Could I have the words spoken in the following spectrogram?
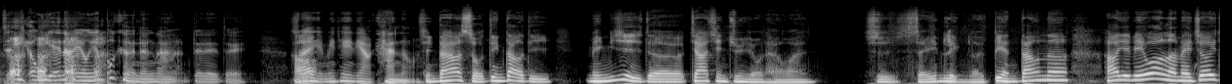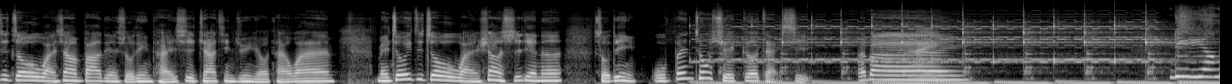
这永言啊？永言不可能啦！对对对，所以明天一定要看哦。请大家锁定到底明日的嘉庆君游台湾是谁领了便当呢？好，也别忘了每周一至周五晚上八点锁定台视嘉庆君游台湾，每周一至周五晚上十点呢锁定五分钟学歌仔戏，拜拜。两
